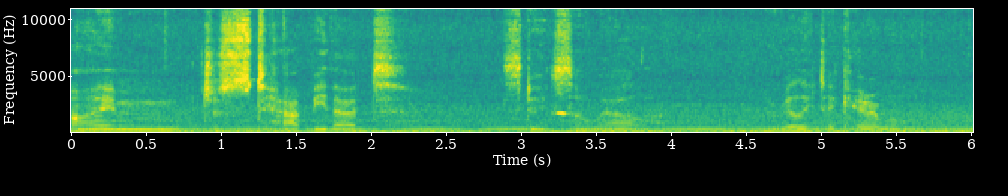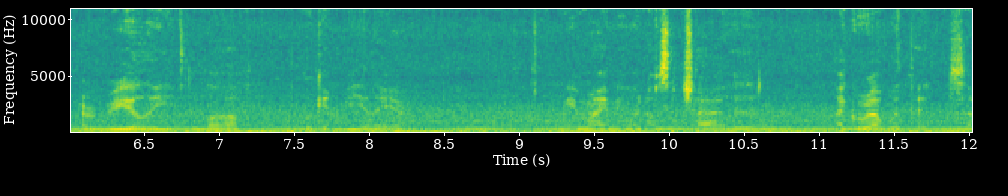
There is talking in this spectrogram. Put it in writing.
I I'm just happy that it's doing so well. I really take care of them I really love bougainvillea remind me when I was a childhood? I grew up with it so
